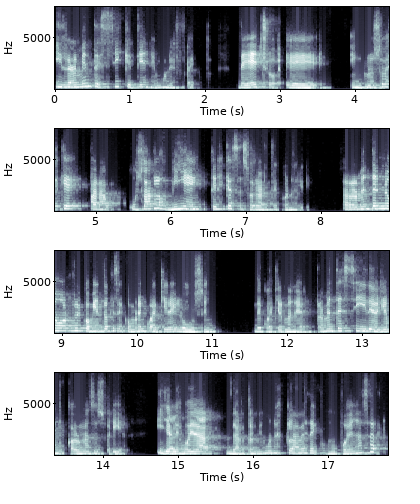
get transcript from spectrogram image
y realmente sí que tienen un efecto. De hecho, eh, incluso es que para usarlos bien tienes que asesorarte con alguien. realmente no recomiendo que se compren cualquiera y lo usen de cualquier manera. Realmente sí deberían buscar una asesoría y ya les voy a dar también unas claves de cómo pueden hacerlo.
